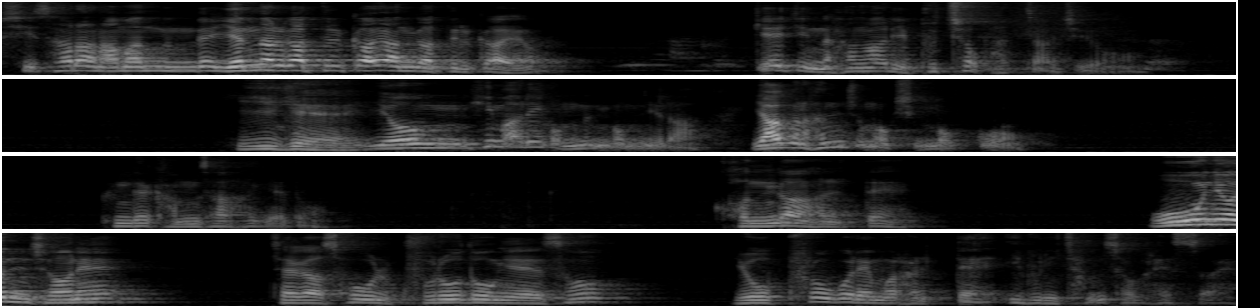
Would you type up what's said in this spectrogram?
반드시 살아남았는데 옛날 같을까요? 안 같을까요? 깨진 항아리 붙여봤자지요. 이게 영 희마리가 없는 겁니다. 약은 한 주먹씩 먹고. 근데 감사하게도 건강할 때 5년 전에 제가 서울 구로동에서 요 프로그램을 할 때 이분이 참석을 했어요.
